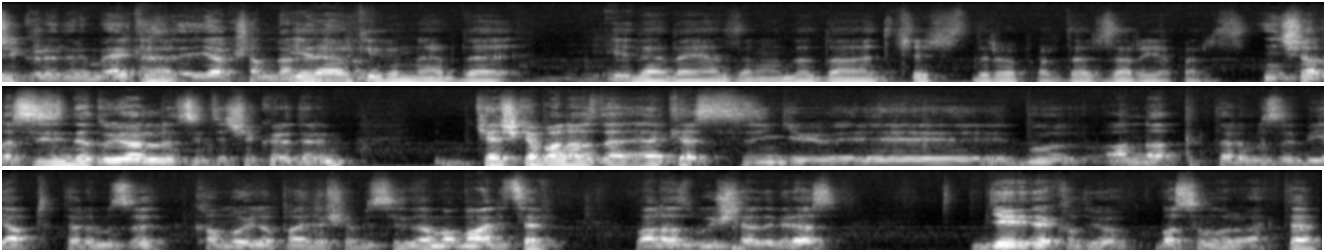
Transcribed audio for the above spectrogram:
teşekkür ederim. Herkese Evet. de iyi akşamlar İleriki diliyorum. günlerde ilerleyen zamanda daha çeşitli röportajları yaparız. İnşallah sizin de duyarlılığınız için teşekkür ederim. Keşke Banaz'da herkes sizin gibi e, bu anlattıklarımızı, bir yaptıklarımızı kamuoyuyla paylaşabilseydi ama maalesef Banaz bu işlerde biraz geride kalıyor basın olarak da.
